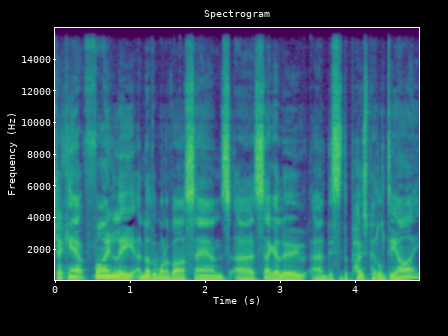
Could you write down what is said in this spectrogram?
Checking out finally another one of our sounds, uh, Sagaloo, and this is the post pedal DI.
